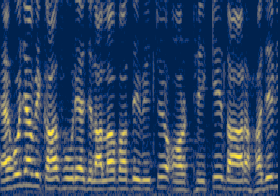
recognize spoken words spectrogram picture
ਇਹੋ ਜਿਹਾ ਵਿਕਾਸ ਹੋ ਰਿਹਾ ਜਲਾਲਾਬਾਦ ਦੇ ਵਿੱਚ ਔਰ ਠੇਕੇਦਾਰ ਹਜੇ ਵੀ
